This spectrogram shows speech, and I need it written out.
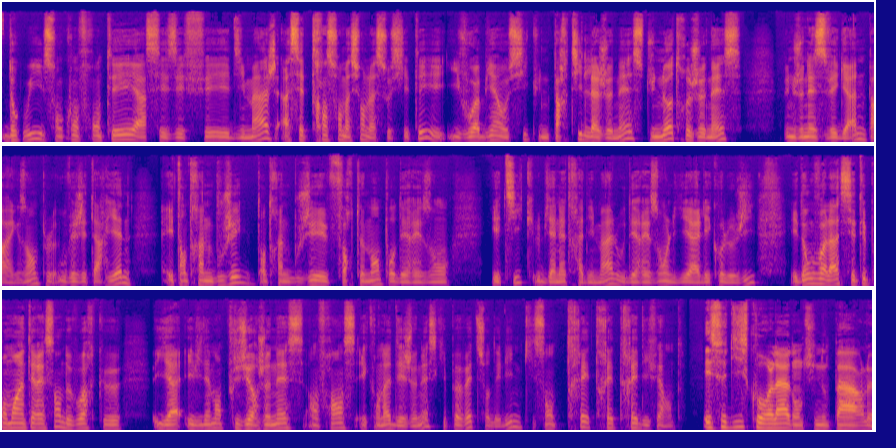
Donc oui, ils sont confrontés à ces effets d'image, à cette transformation de la société. il voit bien aussi qu'une partie de la jeunesse, d'une autre jeunesse, une jeunesse végane par exemple, ou végétarienne, est en train de bouger, est en train de bouger fortement pour des raisons éthiques, le bien-être animal ou des raisons liées à l'écologie. Et donc voilà, c'était pour moi intéressant de voir qu'il y a évidemment plusieurs jeunesses en France et qu'on a des jeunesses qui peuvent être sur des lignes qui sont très très très différentes. Et ce discours-là dont tu nous parles,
